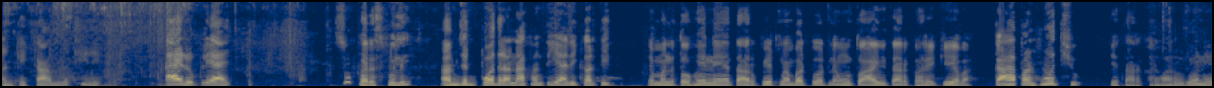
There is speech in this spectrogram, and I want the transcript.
અને કંઈ કામ નથી ને? આ રૂપલી આજ શું કરસ ફૂલી? આમ જઈને પોદરા નાખવાની તૈયારી કરતી હતી. મને તો હોય ને તારું પેટમાં બરતું એટલે હું તો આવી તારા ઘરે કેવા. કા પણ શું થયું? એ તારા ઘરવાળો રહ્યો ને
